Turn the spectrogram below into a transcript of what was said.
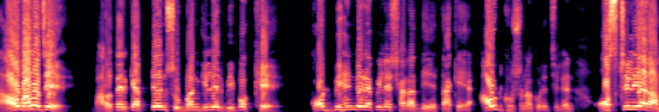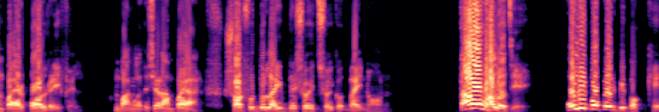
তাও ভালো যে ভারতের ক্যাপ্টেন শুভমান গিলের বিপক্ষে কট বিহেন্ডের অ্যাপিলে সারা দিয়ে তাকে আউট ঘোষণা করেছিলেন অস্ট্রেলিয়ার আম্পায়ার পল রেইফেল। বাংলাদেশের আম্পায়ার শরফুদ্দুল্লাহ ইবনে শহীদ সৈকত ভাই নন। তাও ভালো যে অলিপোপের বিপক্ষে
